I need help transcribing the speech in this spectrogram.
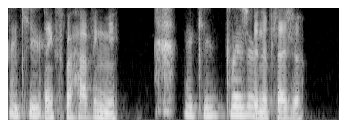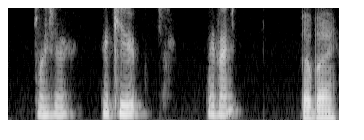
Thank you. Thanks for having me. Thank you. Pleasure. It's been a pleasure. Pleasure. Thank you. Bye bye. Bye bye.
